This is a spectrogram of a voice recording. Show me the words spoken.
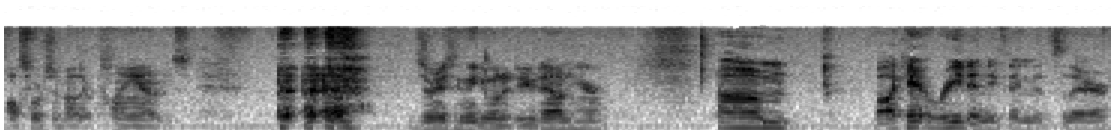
all sorts of other plans. Is there anything that you want to do down here? Um, well, I can't read anything that's there.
